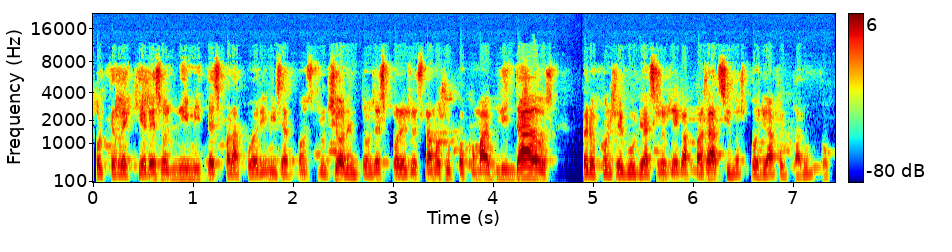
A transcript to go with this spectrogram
porque requiere esos límites para poder iniciar construcción. Entonces, por eso estamos un poco más blindados, pero con seguridad si eso llega a pasar, sí nos podría afectar un poco.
